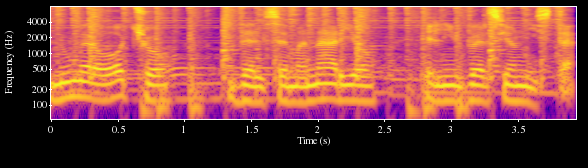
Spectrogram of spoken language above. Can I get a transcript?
número 8 del semanario El inversionista.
